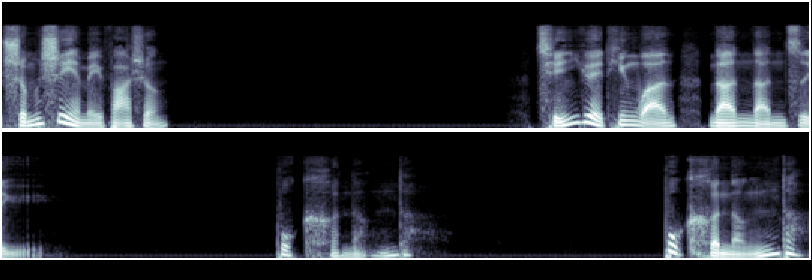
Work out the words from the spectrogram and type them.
什么事也没发生。秦月听完，喃喃自语：“不可能的，不可能的。”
